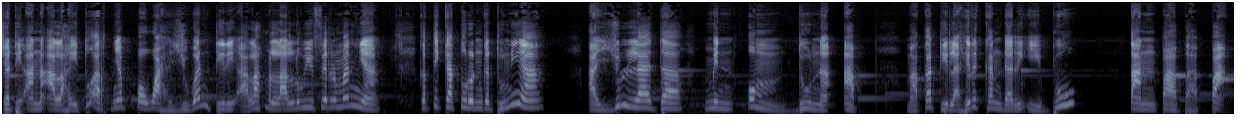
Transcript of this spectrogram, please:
Jadi anak Allah itu artinya pewahyuan diri Allah melalui firman-Nya. Ketika turun ke dunia, ayyullada min um duna ab. Maka dilahirkan dari ibu tanpa bapak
